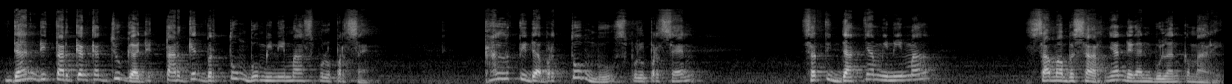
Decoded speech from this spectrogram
Dan ditargetkan juga, ditarget bertumbuh minimal 10%. Kalau tidak bertumbuh 10%, setidaknya minimal sama besarnya dengan bulan kemarin.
